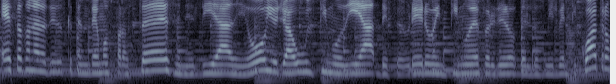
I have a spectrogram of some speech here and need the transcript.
Estas son las noticias que tendremos para ustedes en el día de hoy, o ya último día de febrero, 29 de febrero del 2024.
